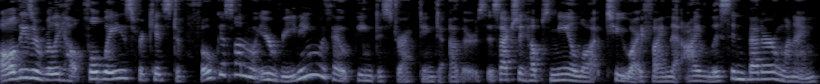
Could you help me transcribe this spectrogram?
All these are really helpful ways for kids to focus on what you're reading without being distracting to others. This actually helps me a lot too. I find that I listen better when I'm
